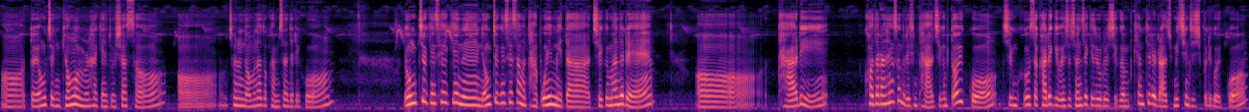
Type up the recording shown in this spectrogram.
어, 또 영적인 경험을 하게 해주셔서 어, 저는 너무나도 감사드리고 영적인 세계는 영적인 세상은 다 보입니다. 지금 하늘에 어, 달이 커다란 행성들이 지금 다 지금 떠 있고 지금 그것을 가리기 위해서 전 세계적으로 지금 캠트리를 아주 미친 듯이 뿌리고 있고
